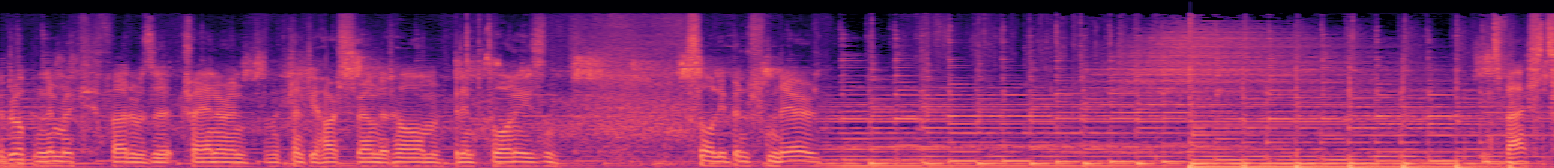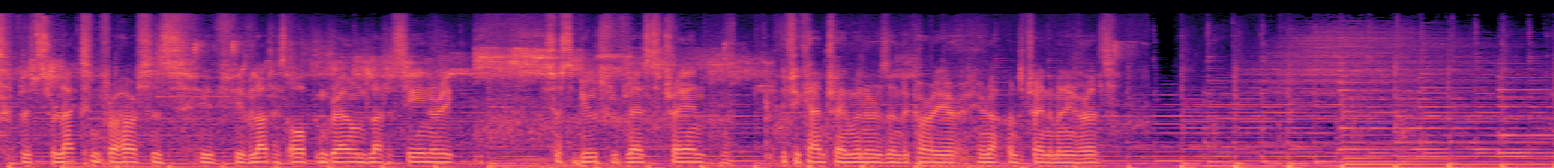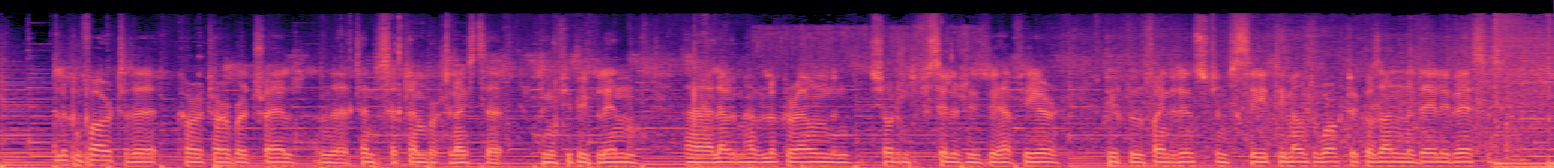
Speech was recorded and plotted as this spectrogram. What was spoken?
I grew up in Limerick. Father was a trainer and had plenty of horses around at home got into ponies and slowly built from there. It's vast, but it's relaxing for horses. You've, you've a lot of open ground, a lot of scenery. It's just a beautiful place to train. If you can't train winners on the you're, you're not going to train them anywhere else. Looking forward to the Curragh Thoroughbred Trail on the 10th of September. It'd be nice to bring a few people in, uh, allow them to have a look around and show them the facilities we have here. People will find it interesting to see the amount of work that goes on on a daily basis.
